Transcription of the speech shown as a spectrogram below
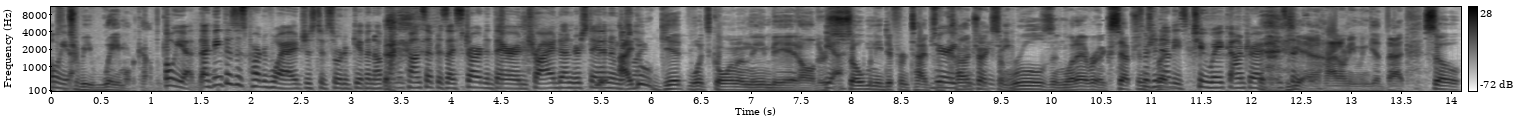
Oh, yeah. to be way more complicated. oh yeah i think this is part of why i just have sort of given up on the concept as i started there and tried to understand and I like, don't get what's going on in the NBA at all. There's Yeah. so many different types Very of contracts and rules and whatever exceptions. especially but now these two-way contracts yeah, I don't even get that. So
